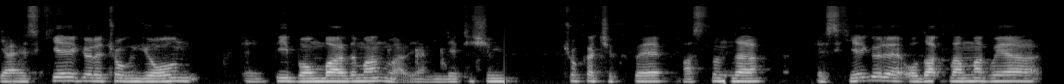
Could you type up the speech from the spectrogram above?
yani eskiye göre çok yoğun e, bir bombardıman var. Yani iletişim çok açık ve aslında eskiye göre odaklanmak veya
